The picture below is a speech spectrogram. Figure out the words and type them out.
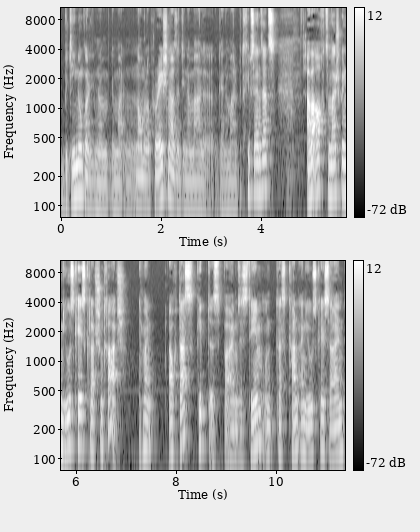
Bedienung oder die Normal Operation, also die normale, der normale Betriebseinsatz. Aber auch zum Beispiel ein Use Case Klatsch und Tratsch. Ich meine, auch das gibt es bei einem System und das kann ein Use Case sein,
